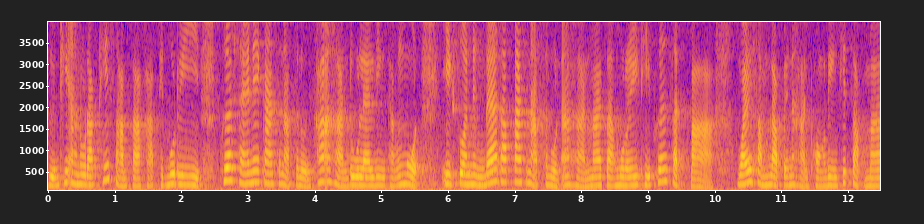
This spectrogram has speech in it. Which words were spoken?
พื้นที่อนุรักษ์ที่ 3 สาขาเพชรบุรี เพื่อใช้ในการสนับสนุนค่าอาหารดูแลลิงทั้งหมด อีกส่วนหนึ่งได้รับการสนับสนุนอาหารมาจากมูลนิธิเพื่อนสัตว์ป่า ไว้สำหรับเป็นอาหารของลิงที่จับมา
